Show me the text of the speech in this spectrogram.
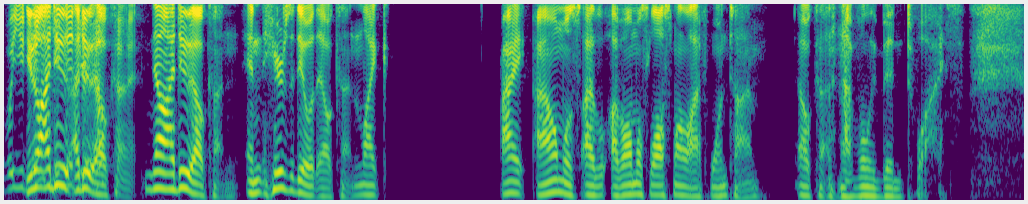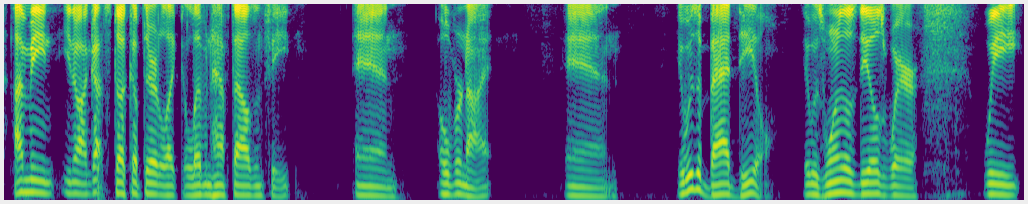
Well, you, you know, did- I do, I do elk hunt. No, I do elk hunting, and here's the deal with elk hunting. Like, I, I almost, I, I've almost lost my life one time elk hunting. and I've only been twice. I mean, you know, I got stuck up there at like 11 half thousand feet, and overnight, and it was a bad deal. It was one of those deals where we,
